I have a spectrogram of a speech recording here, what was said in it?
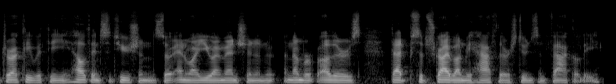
directly with the health institutions. So, NYU, I mentioned, and a number of others that subscribe on behalf of their students and faculty.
